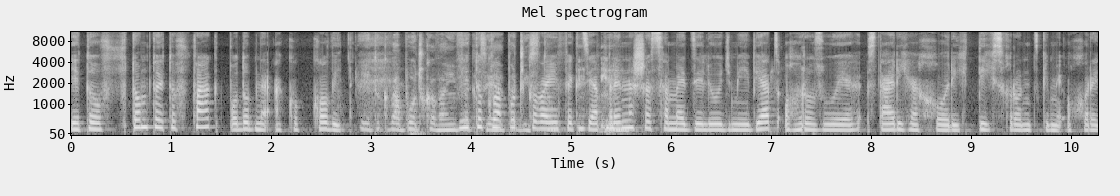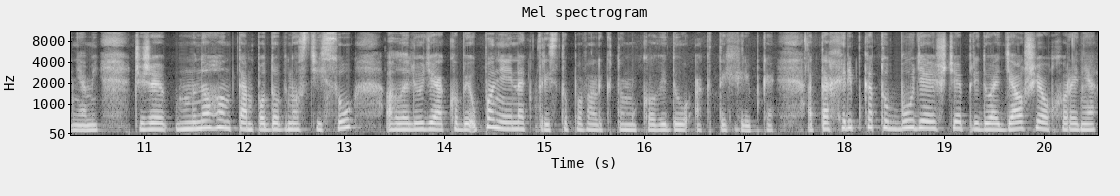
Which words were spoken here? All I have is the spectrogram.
Je to, v tomto je to fakt podobné ako COVID. Je to kvapôčková infekcia. Je to kvapôčková infekcia, prenaša sa medzi ľuďmi, viac ohrozuje starých a chorých, tých s chronickými ochoreniami. Čiže mnohom tam podobnosti sú, ale ľudia akoby úplne inak pristupovali k tomu covidu a k tej chrypke. A tá chrypka tu bude ešte, prídu aj ďalšie ochorenia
